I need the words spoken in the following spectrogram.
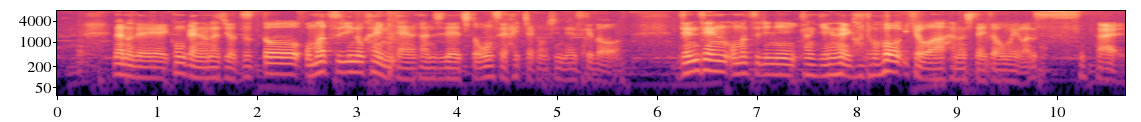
なので今回のラジオずっとお祭りの会みたいな感じでちょっと音声入っちゃうかもしれないですけど全然お祭りに関係ないことを今日は話したいと思います。はい。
